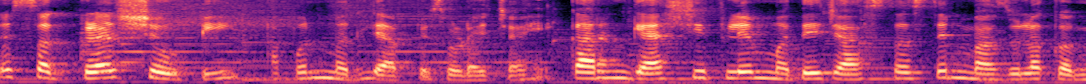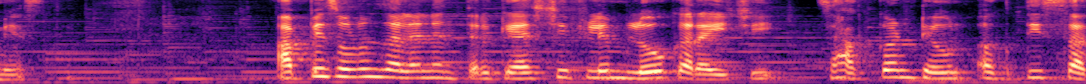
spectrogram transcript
तर सगळ्यात शेवटी आपण मधले आप्पे सोडायचे आहे. कारण गॅसची फ्लेममध्ये जास्त असते आणि बाजूला कमी असते. आप्पे सोडून झाल्यानंतर गॅसची फ्लेम लो करायची झाकण ठेवून अगदी सात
